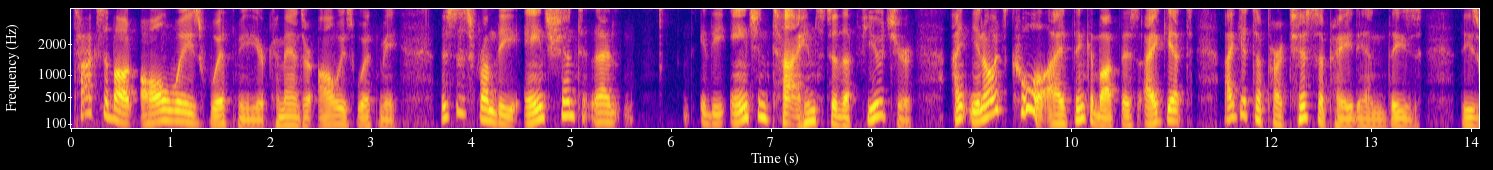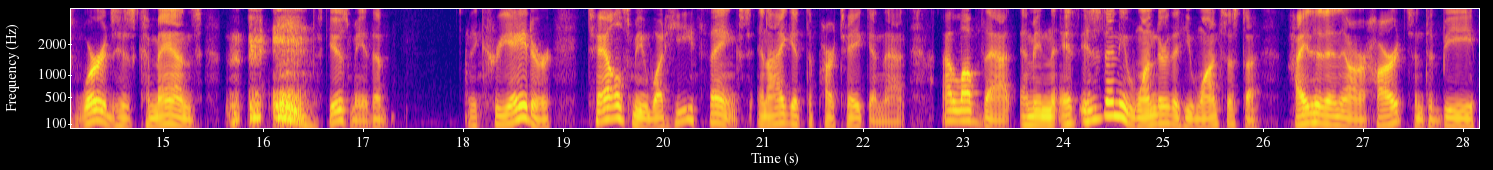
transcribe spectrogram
talks about always with me. Your commands are always with me. This is from the ancient uh, the ancient times to the future. I, you know it's cool. I think about this. I get i get to participate in these these words his commands. Excuse me the the creator tells me what he thinks and I get to partake in that. I love that. I mean, is it any wonder that he wants us to hide it in our hearts and to be,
